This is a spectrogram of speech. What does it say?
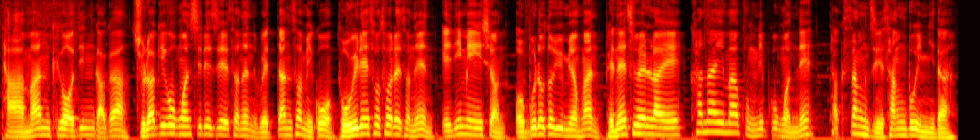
다만 그 어딘가가 주라기 공원 시리즈에서는 외딴 섬이고 도일의 소설에서는 애니메이션 Up으로도 유명한 베네수엘라의 카나이마 국립공원 내 탁상지 상부입니다.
